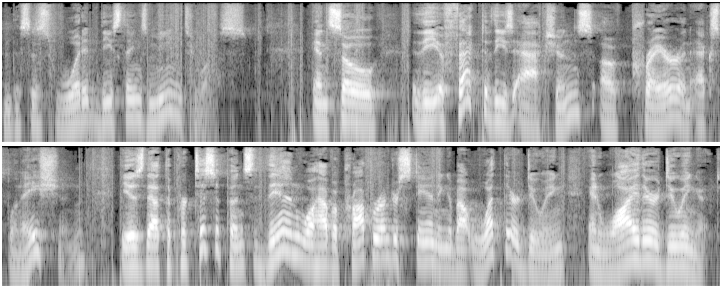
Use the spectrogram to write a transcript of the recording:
And, this is what it, these things mean to us. And so the effect of these actions of prayer and explanation is that the participants then will have a proper understanding about what they're doing and why they're doing it.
